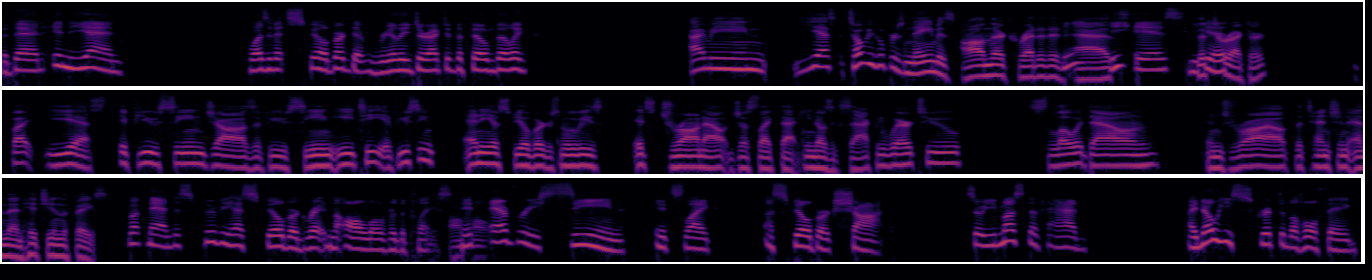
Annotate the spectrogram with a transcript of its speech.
But then in the end, wasn't it Spielberg that really directed the film, Billy? i mean yes tobe hooper's name is on there credited He, as he is. He the is. director. But yes, if you've seen Jaws, if you've seen E.T., if you've seen any of Spielberg's movies, it's drawn out just like that. He knows exactly where to slow it down and draw out the tension and then hit you in the face. But man, this movie has Spielberg written all over the place. In every scene, it's like a Spielberg shot. So he must have had, I know he scripted the whole thing,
